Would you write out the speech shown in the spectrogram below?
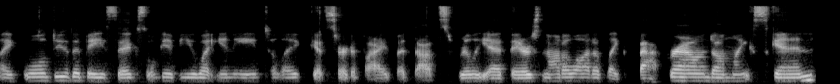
Like we'll do the basics. We'll give you what you need to like get certified, but that's really it. There's not a lot of like background on like skin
